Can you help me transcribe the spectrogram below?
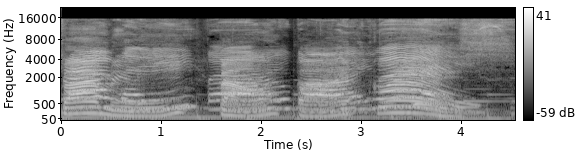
family bound by grace.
